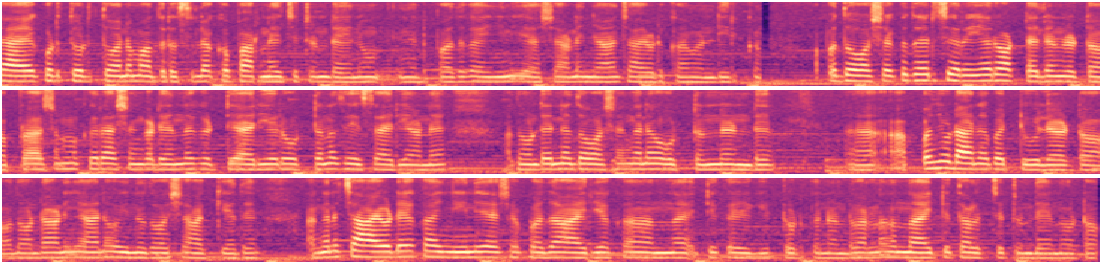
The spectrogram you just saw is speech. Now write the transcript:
ചായ കൊടുത്തെടുത്ത്. അവനെ മദ്രസിലൊക്കെ പറഞ്ഞു വെച്ചിട്ടുണ്ടായിരുന്നു. എന്നിട്ടിപ്പോൾ അത് കഴിഞ്ഞതിന് ശേഷമാണ് ഞാൻ ചായ എടുക്കാൻ വേണ്ടി ഇരിക്കുന്നത് അപ്പോൾ ദോശക്ക് ഇതൊരു ചെറിയൊരു ഒട്ടലുണ്ട് കേട്ടോ. അപ്രാവശ്യം നമുക്ക് റേഷൻ കടയിൽ നിന്ന് കിട്ടിയ അരി ഒരു ഒട്ടണ സൈസ് അരിയാണ്. അതുകൊണ്ട് തന്നെ ദോശ ഇങ്ങനെ ഒട്ടുന്നുണ്ട്. അപ്പം ചുടാൻ പറ്റൂല കേട്ടോ. അതുകൊണ്ടാണ് ഞാൻ ഒയിന്ന് ദോശ ആക്കിയത്. അങ്ങനെ ചായയുടെ കഞ്ഞിന് ശേഷം ഇപ്പോൾ അത് അരിയൊക്കെ നന്നായിട്ട് കഴുകിയിട്ട് കൊടുക്കുന്നുണ്ട്. വെള്ളം നന്നായിട്ട് തിളച്ചിട്ടുണ്ടായിരുന്നു കേട്ടോ.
